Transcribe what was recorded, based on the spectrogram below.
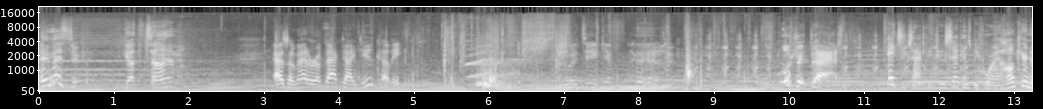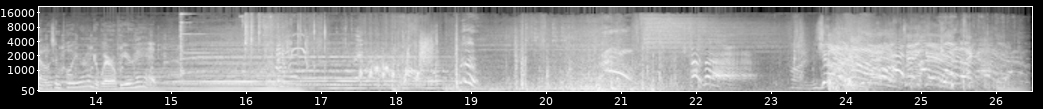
Hey, mister! You got the time? As a matter of fact, I do, Cubby. You want to take him? Look at that! It's exactly two seconds before I honk your nose and pull your underwear over your head.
